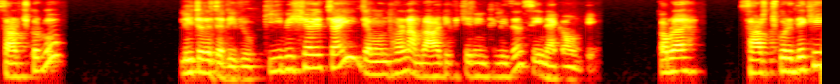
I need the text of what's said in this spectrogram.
সার্চ করব। লিটারেচার রিভিউ কি বিষয়ে চাই? যেমন ধরেন আমরা আর্টিফিশিয়াল ইন্টেলিজেন্স ইন অ্যাকাউন্টিং তো আমরা সার্চ করে দেখি,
